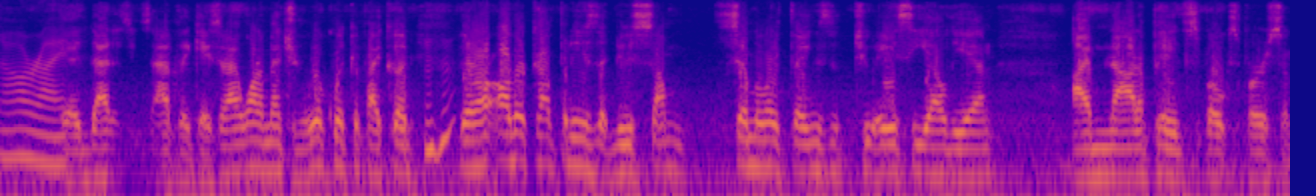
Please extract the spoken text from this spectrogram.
All right. Yeah, that is exactly the case. And I want to mention real quick, if I could, Mm-hmm. there are other companies that do some similar things to ACLDN. I'm not a paid spokesperson.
